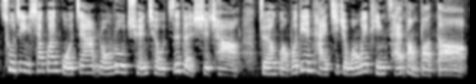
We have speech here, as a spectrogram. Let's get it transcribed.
促进相关国家融入全球资本市场。”中央广播电台记者王威婷采访报道。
